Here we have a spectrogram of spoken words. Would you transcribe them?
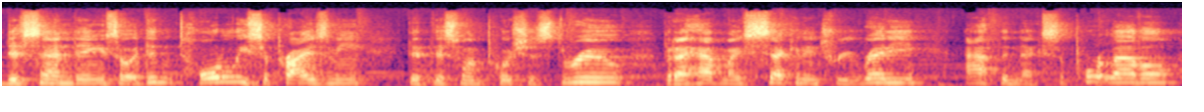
descending, so it didn't totally surprise me that this one pushes through, but I have my second entry ready at the next support level,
